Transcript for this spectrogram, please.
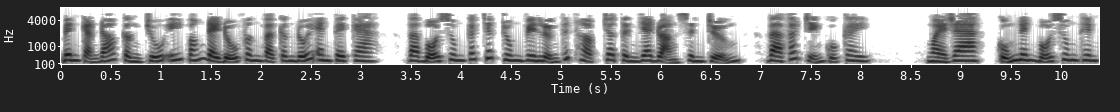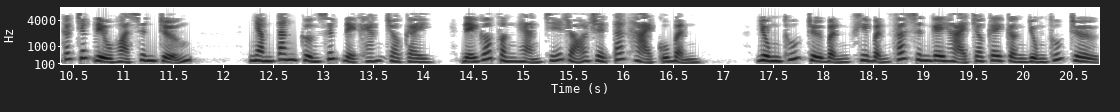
Bên cạnh đó cần chú ý bón đầy đủ phân và cân đối NPK, và bổ sung các chất trung vi lượng thích hợp cho từng giai đoạn sinh trưởng và phát triển của cây. Ngoài ra, cũng nên bổ sung thêm các chất điều hòa sinh trưởng, nhằm tăng cường sức đề kháng cho cây, để góp phần hạn chế rõ rệt tác hại của bệnh. Dùng thuốc trừ bệnh khi bệnh phát sinh gây hại cho cây cần dùng thuốc trừ.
